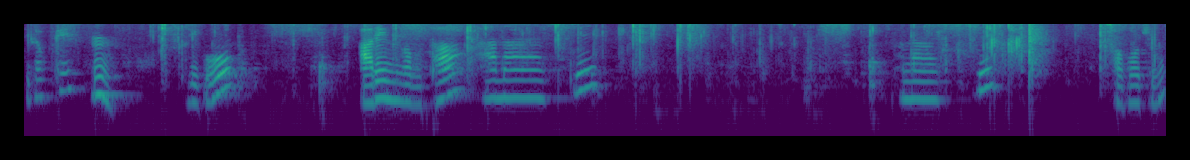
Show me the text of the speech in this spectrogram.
이렇게? 응. 그리고 아래 있는 것부터 하나씩 하나씩 접어줘.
